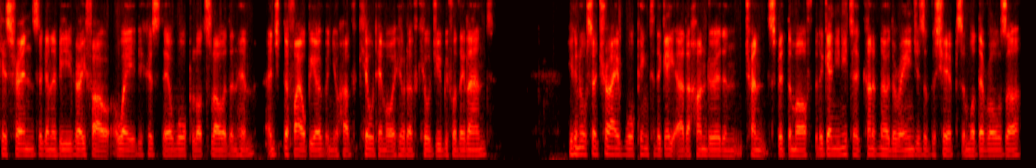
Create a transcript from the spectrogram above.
his friends are going to be very far away because they'll warp a lot slower than him, and the fight will be over, and you'll have killed him, or he'll have killed you before they land. You can also try warping to the gate at 100 and try and split them off, but again, you need to kind of know the ranges of the ships and what their roles are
